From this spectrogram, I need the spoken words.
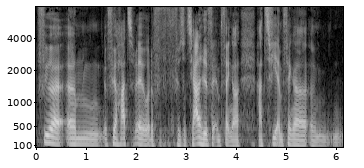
für, ähm, für Hartz äh, oder für Sozialhilfeempfänger, Hartz-IV-Empfänger, ähm,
